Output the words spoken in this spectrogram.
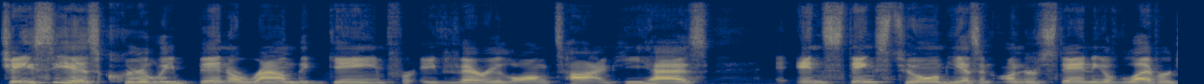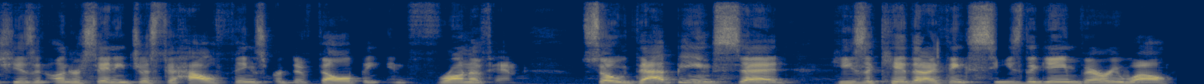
JC has clearly been around the game for a very long time. He has instincts to him. He has an understanding of leverage. He has an understanding just to how things are developing in front of him. So that being said, he's a kid that I think sees the game very well.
